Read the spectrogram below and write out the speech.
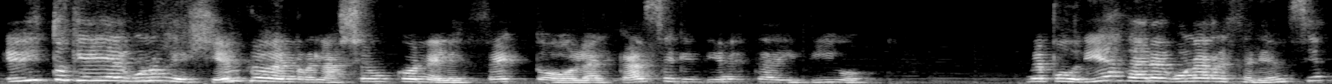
He visto que hay algunos ejemplos en relación con el efecto o el alcance que tiene este aditivo. ¿Me podrías dar alguna referencia?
